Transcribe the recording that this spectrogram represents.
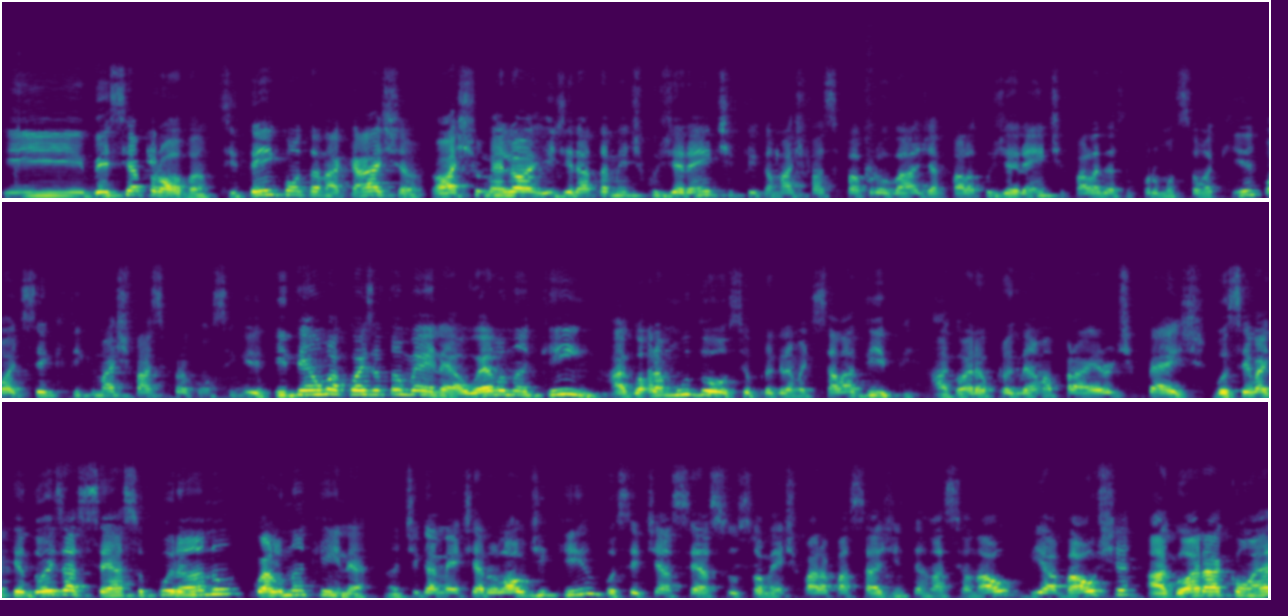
e ver se aprova. Se tem conta na caixa, eu acho melhor ir diretamente com o gerente, fica mais fácil para aprovar. Já fala com o gerente, fala dessa promoção aqui, pode ser que fique mais fácil para conseguir. E tem uma coisa também, né? O Elo Nankin agora mudou o seu programa de sala VIP. Agora é o programa Priority Pass. Você vai ter dois acessos por ano com o Elo Nankin, né? Antigamente era o Laudiki, você tinha acesso somente para passagem internacional via voucher. Agora com essa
